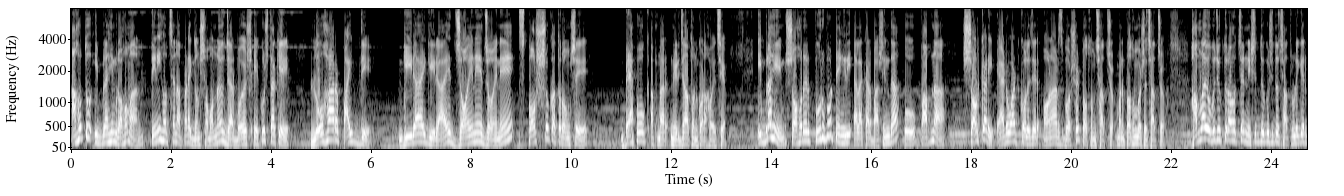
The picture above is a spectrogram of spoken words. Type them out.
আহত ইব্রাহিম রহমান, তিনি হচ্ছেন আপনার একজন সমন্বয়ক যার বয়স একুশ, তাকে লোহার পাইপ দিয়ে গিরায় গিরায় জয়নে জয়নে স্পর্শকাতর অংশে ব্যাপক আপনার নির্যাতন করা হয়েছে। ইব্রাহিম শহরের পূর্ব টেংরি এলাকার বাসিন্দা ও পাবনা সরকারি অ্যাডওয়ার্ড কলেজের অনার্স বর্ষের প্রথম ছাত্র মানে প্রথম বর্ষের ছাত্র। হামলায় অভিযুক্তরা হচ্ছেন নিষিদ্ধ ঘোষিত ছাত্রলীগের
